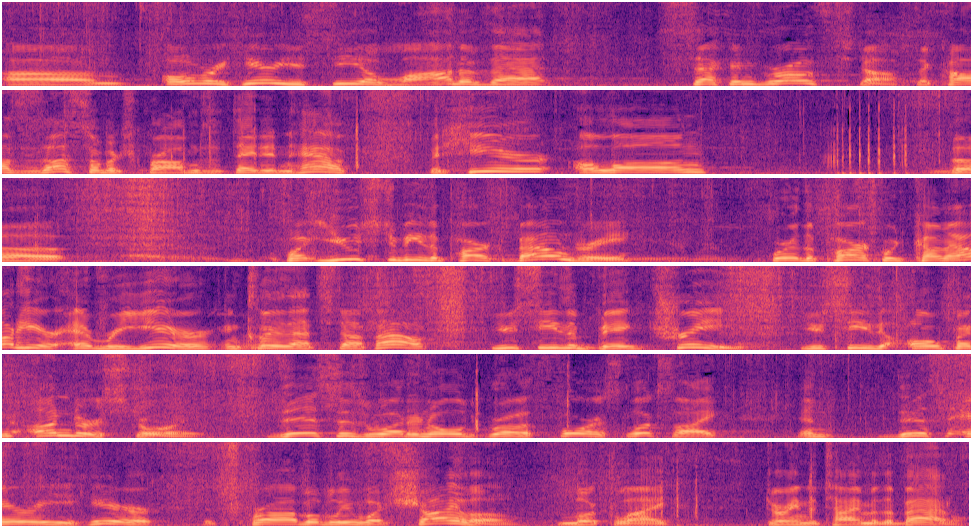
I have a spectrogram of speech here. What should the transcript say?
um, over here you see a lot of that second growth stuff that causes us so much problems that they didn't have. But here along the what used to be the park boundary, where the park would come out here every year and clear that stuff out, you see the big trees. You see the open understory. This is what an old growth forest looks like. And this area here is probably what Shiloh looked like during the time of the battle.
